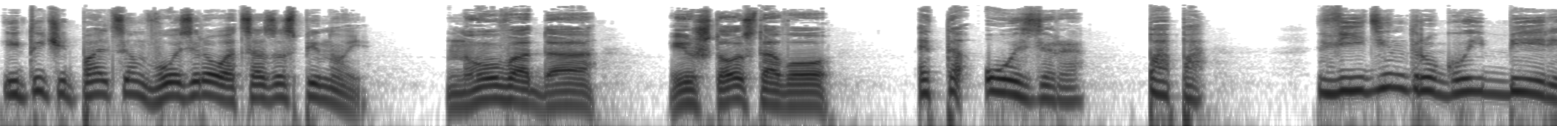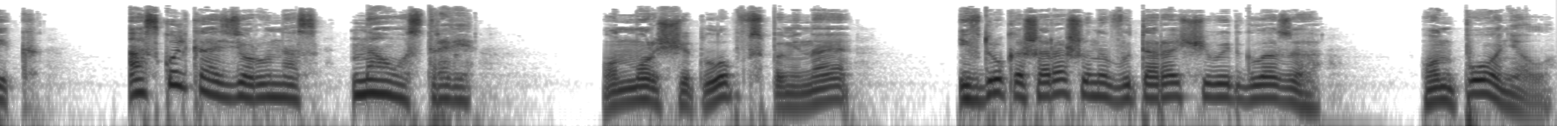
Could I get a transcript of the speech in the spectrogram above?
и тычет пальцем в озеро у отца за спиной. «Ну, вода. И что с того?» «Это озеро, папа. Виден другой берег. А сколько озер у нас на острове?» Он морщит лоб, вспоминая, и вдруг ошарашенно вытаращивает глаза. Он понял.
